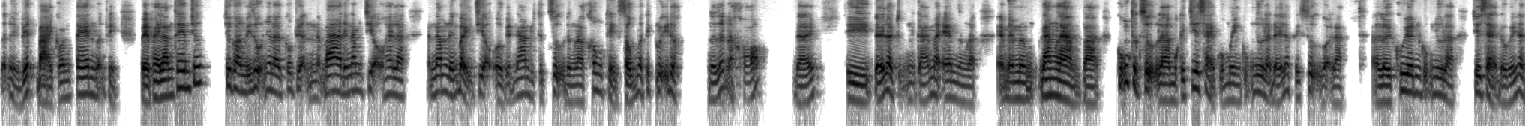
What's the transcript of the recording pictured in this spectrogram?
vẫn phải viết bài content vẫn phải phải phải làm thêm chứ. Chứ còn ví dụ như là câu chuyện 3 đến 5 triệu hay là 5 đến 7 triệu ở Việt Nam thì thực sự rằng là không thể sống và tích lũy được nó rất là khó. Đấy thì đấy là những cái mà em rằng là em em đang làm và cũng thực sự là một cái chia sẻ của mình cũng như là đấy là cái sự gọi là uh, Ờ, lời khuyên cũng như là chia sẻ đối với là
